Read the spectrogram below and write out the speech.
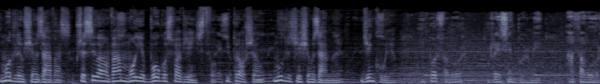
Modlę się za was. Przesyłam wam moje błogosławieństwo i proszę, módlcie się za mnie. Dziękuję. Por favor, recen por mí. A favor.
